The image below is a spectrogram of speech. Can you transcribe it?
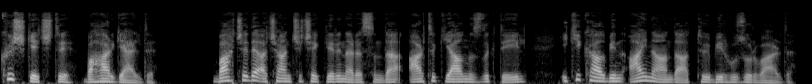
Kış geçti, bahar geldi. Bahçede açan çiçeklerin arasında artık yalnızlık değil, iki kalbin aynı anda attığı bir huzur vardı.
